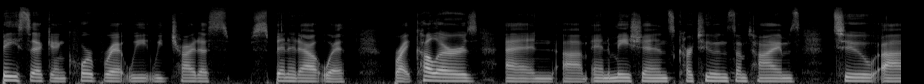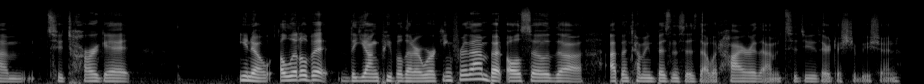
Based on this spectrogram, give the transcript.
basic and corporate, we we try to s- spin it out with bright colors and um, animations, cartoons sometimes to um, to target you know, a little bit the young people that are working for them, but also the up and coming businesses that would hire them to do their distribution.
